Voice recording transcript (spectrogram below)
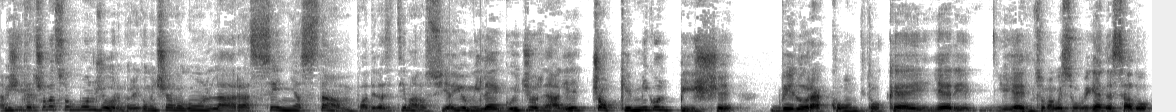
Amici di Calciopazzo, buongiorno. Ricominciamo con la rassegna stampa della settimana, ossia io mi leggo i giornali e ciò che mi colpisce ve lo racconto, ok? Ieri, ieri insomma, questo weekend è stato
